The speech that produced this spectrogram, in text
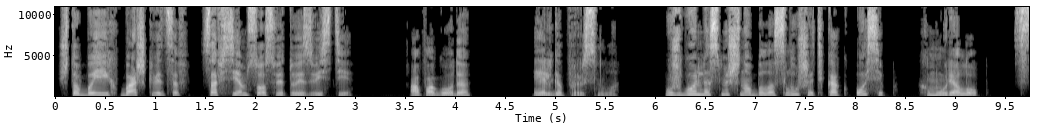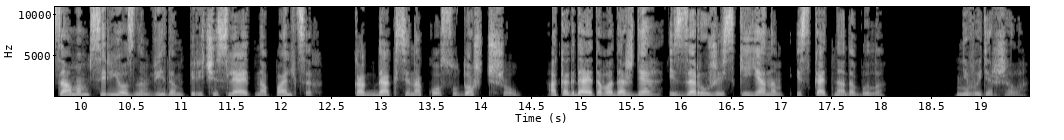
чтобы их башквицев совсем сосвету извести. А погода? Эльга прыснула. Уж больно смешно было слушать, как Осип, хмуря лоб, с самым серьезным видом перечисляет на пальцах, когда к сенокосу дождь шел, а когда этого дождя из-за ружей с кияном искать надо было. Не выдержала.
